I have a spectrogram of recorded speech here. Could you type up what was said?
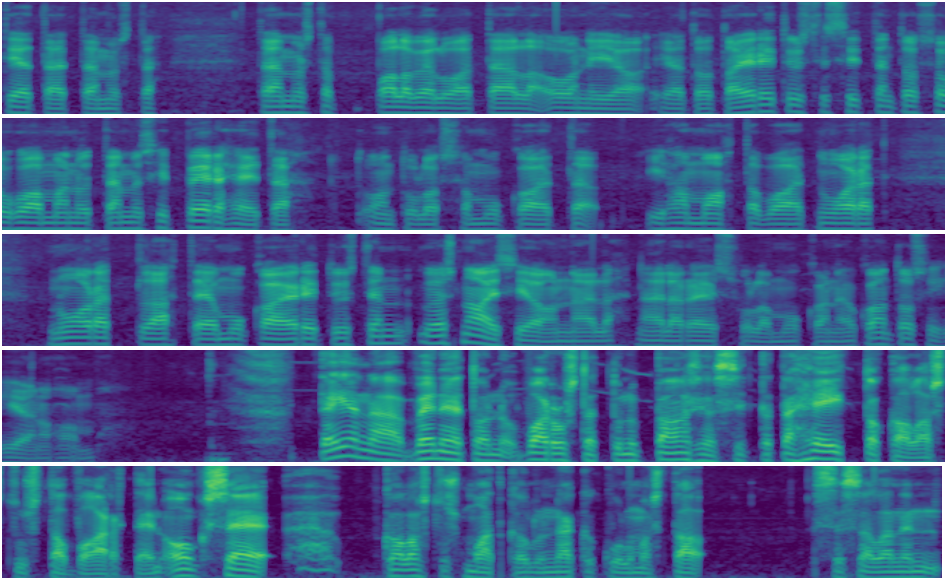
tietää, että tämmöistä, tämmöistä palvelua täällä on ja, ja tota, erityisesti sitten tuossa on huomannut, että tämmöisiä perheitä on tulossa mukaan, että ihan mahtavaa, että nuoret, nuoret lähtee mukaan, erityisesti myös naisia on näillä, näillä reissuilla mukana, joka on tosi hieno homma. Teidän nämä veneet on varustettu nyt pääasiassa tätä heittokalastusta varten. Onko se kalastusmatkailun näkökulmasta se sellainen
